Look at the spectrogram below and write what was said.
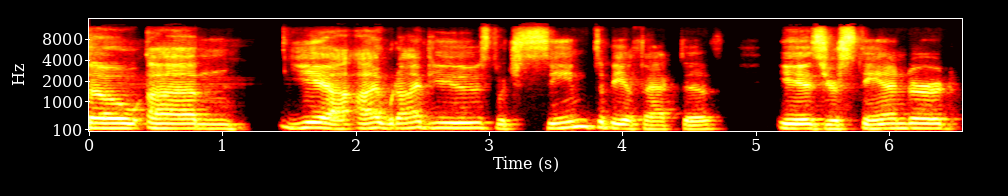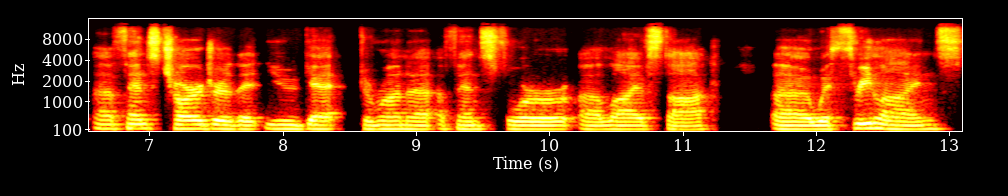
So um, yeah, I what I've used, which seemed to be effective, is your standard uh, fence charger that you get to run a, a fence for uh, livestock uh, with three lines.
